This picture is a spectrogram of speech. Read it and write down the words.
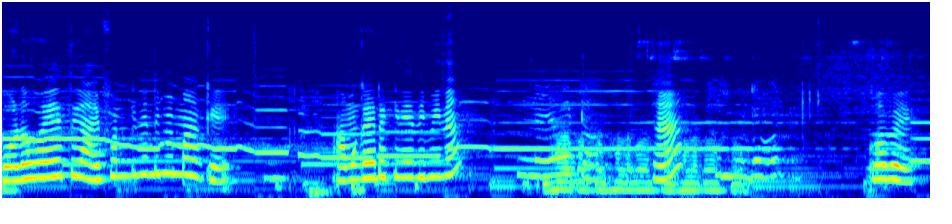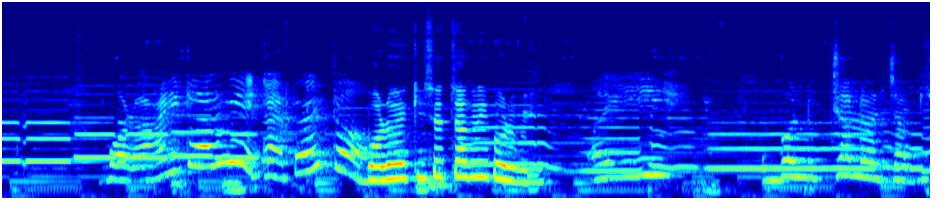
বড় হয়ে তুই আইফোন কিনে দিবি মাকে? আমাকে এটা কিনে দিবি না? হ্যাঁ? দেবো। কবে? বড় হাড়িটা আনবি তারপরে তো। বড় হয়ে কিসের চাকরি করবি? ওই চাকরি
